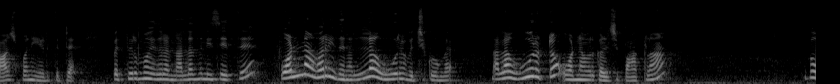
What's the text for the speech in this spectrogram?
வாஷ் பண்ணி எடுத்துட்டேன். இப்போ திரும்ப இதில் நல்ல தண்ணி சேர்த்து ஒன் ஹவர் இதை நல்லா ஊற வச்சுக்கோங்க. நல்லா ஊறட்டும். ஒன் ஹவர் கழித்து பார்க்கலாம். இப்போ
